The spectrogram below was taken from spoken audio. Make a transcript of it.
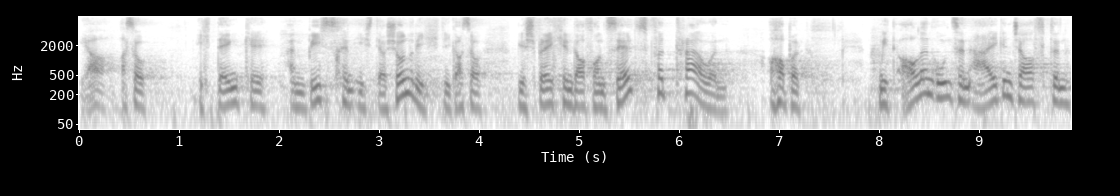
Ja, also ich denke, ein bisschen ist ja schon richtig. Also wir sprechen da von Selbstvertrauen, aber mit allen unseren Eigenschaften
